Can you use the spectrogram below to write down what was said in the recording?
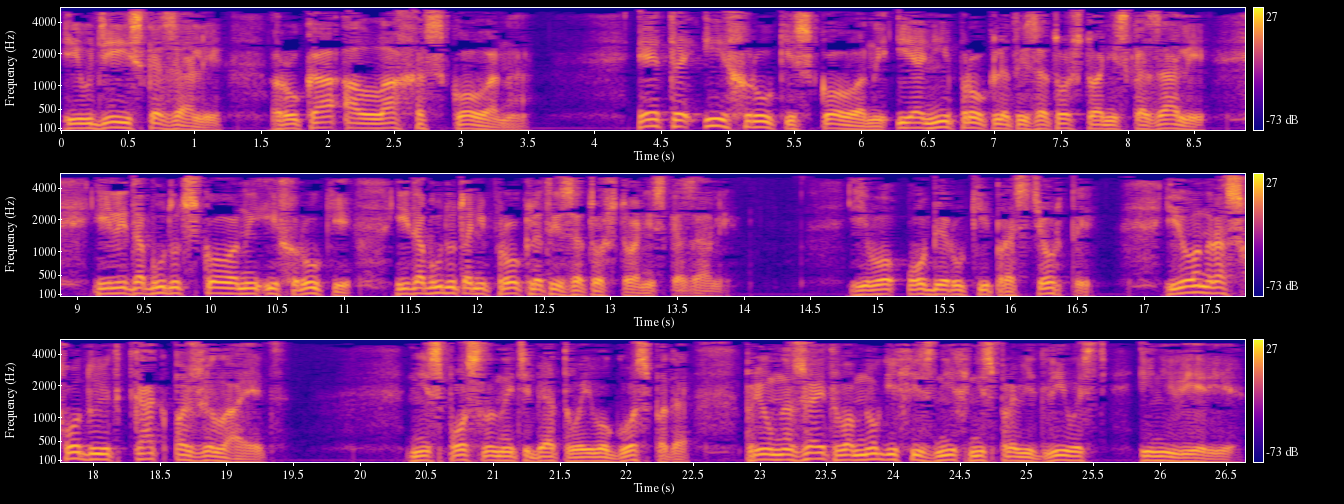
Иудеи сказали, «Рука Аллаха скована, это их руки скованы, и они прокляты за то, что они сказали. Или да будут скованы их руки, и да будут они прокляты за то, что они сказали. Его обе руки простерты, и он расходует, как пожелает. Неспосланный тебя твоего Господа приумножает во многих из них несправедливость и неверие.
